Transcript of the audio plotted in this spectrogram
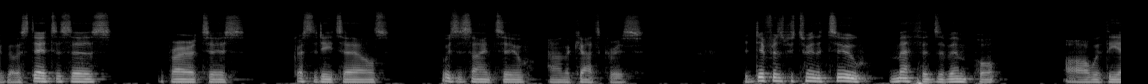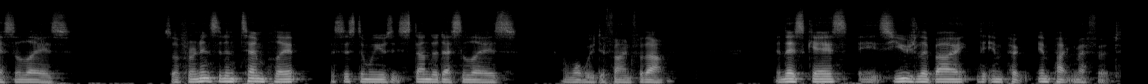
you've got the statuses, the priorities, request the details, who it's assigned to, and the categories. The difference between the two methods of input are with the SLAs. So for an incident template, the system will use its standard SLAs and what we've defined for that. In this case, it's usually by the impact, impact method.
